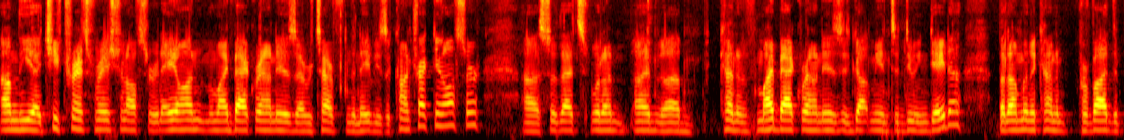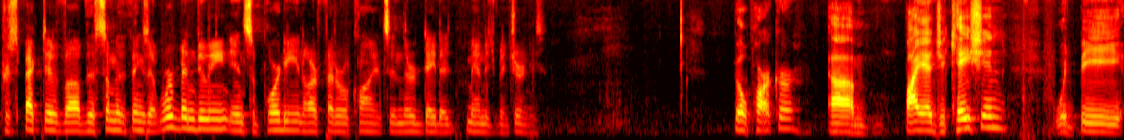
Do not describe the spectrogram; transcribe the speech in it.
I'm the uh, Chief Transformation Officer at Aon. My background is I retired from the Navy as a contracting officer. Uh, so that's what I'm, I'm um, kind of, my background is, it got me into doing data, but I'm going to kind of provide the perspective of the, some of the things that we've been doing in supporting our federal clients in their data management journeys. Bill Parker. Um, by education would be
